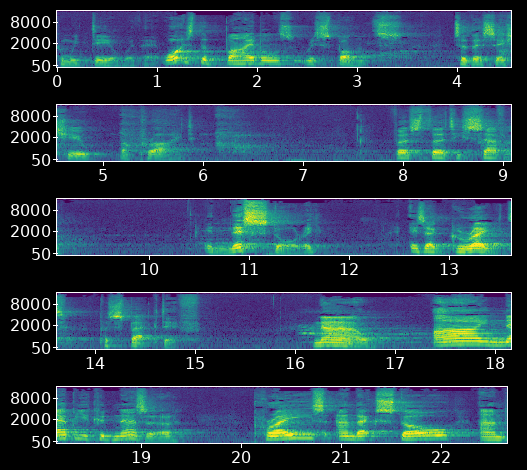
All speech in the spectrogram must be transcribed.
can we deal with it? What is the Bible's response to this issue of pride? Verse 37 in this story is a great perspective. Now, I, Nebuchadnezzar, praise and extol and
